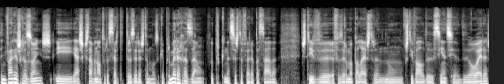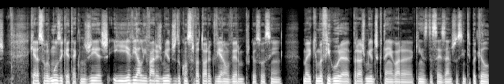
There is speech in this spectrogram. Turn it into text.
tenho várias razões e acho que estava na altura certa de trazer esta música. A primeira razão foi porque na sexta-feira passada estive a fazer uma palestra num festival de ciência de Oeiras que era sobre música e tecnologias e havia ali vários miúdos do conservatório que vieram ver-me porque eu sou assim meio que uma figura para os miúdos que têm agora 15, 16 anos, assim tipo aquele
